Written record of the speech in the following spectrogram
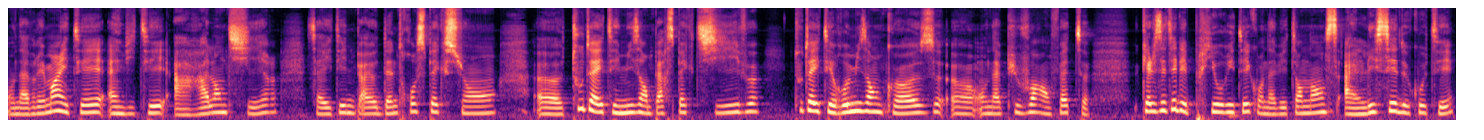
On a vraiment été invité à ralentir, ça a été une période d'introspection, tout a été mis en perspective tout a été remis en cause. Euh, on a pu voir en fait quelles étaient les priorités qu'on avait tendance à laisser de côté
